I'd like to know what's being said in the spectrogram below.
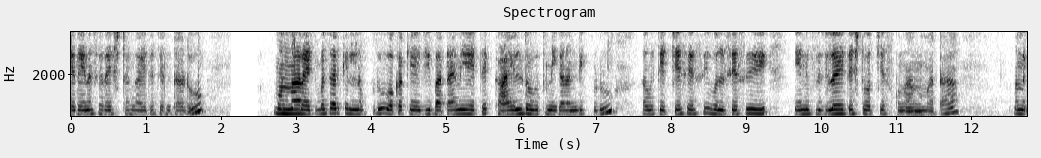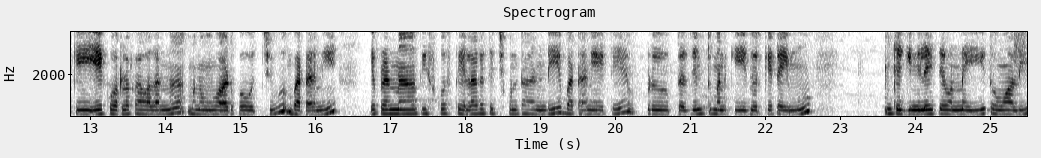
ఏదైనా సరే ఇష్టంగా అయితే తింటాడు. మొన్న రైతు బజార్కి వెళ్ళినప్పుడు ఒక కేజీ బఠానీ అయితే కాయలు దొరుకుతున్నాయి కదండి ఇప్పుడు. అవి తెచ్చేసేసి ఒలిసేసి నేను ఫ్రిడ్జ్లో అయితే స్టోర్ చేసుకున్నాను అనమాట మనకి ఏ కూరలో కావాలన్నా మనం వాడుకోవచ్చు బఠానీ. ఎప్పుడన్నా తీసుకొస్తే ఎలాగ తెచ్చుకుంటా అండి? బఠానీ అయితే ఇప్పుడు ప్రజెంట్ మనకి దొరికే టైము. ఇంకా గిన్నెలు అయితే ఉన్నాయి తోమాలి.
